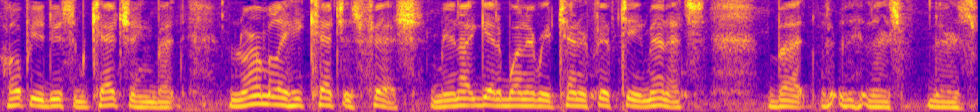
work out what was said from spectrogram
hope you do some catching. But normally, he catches fish. You may not get one every ten or fifteen minutes, but there's there's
